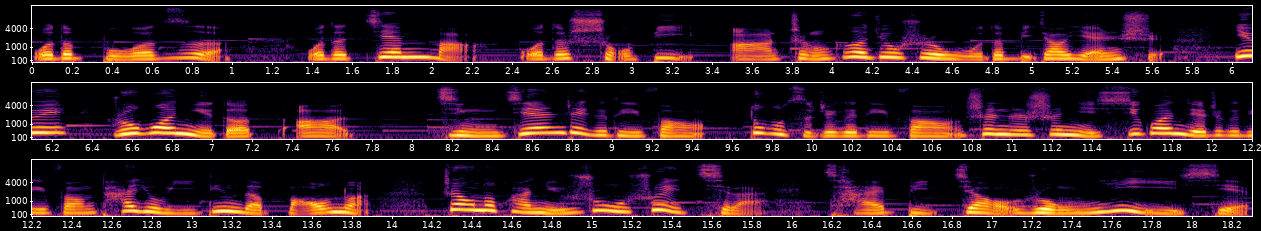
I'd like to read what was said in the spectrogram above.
我的脖子、我的肩膀、我的手臂啊，整个就是捂得比较严实。因为如果你的啊颈肩这个地方、肚子这个地方，甚至是你膝关节这个地方，它有一定的保暖，这样的话你入睡起来才比较容易一些。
